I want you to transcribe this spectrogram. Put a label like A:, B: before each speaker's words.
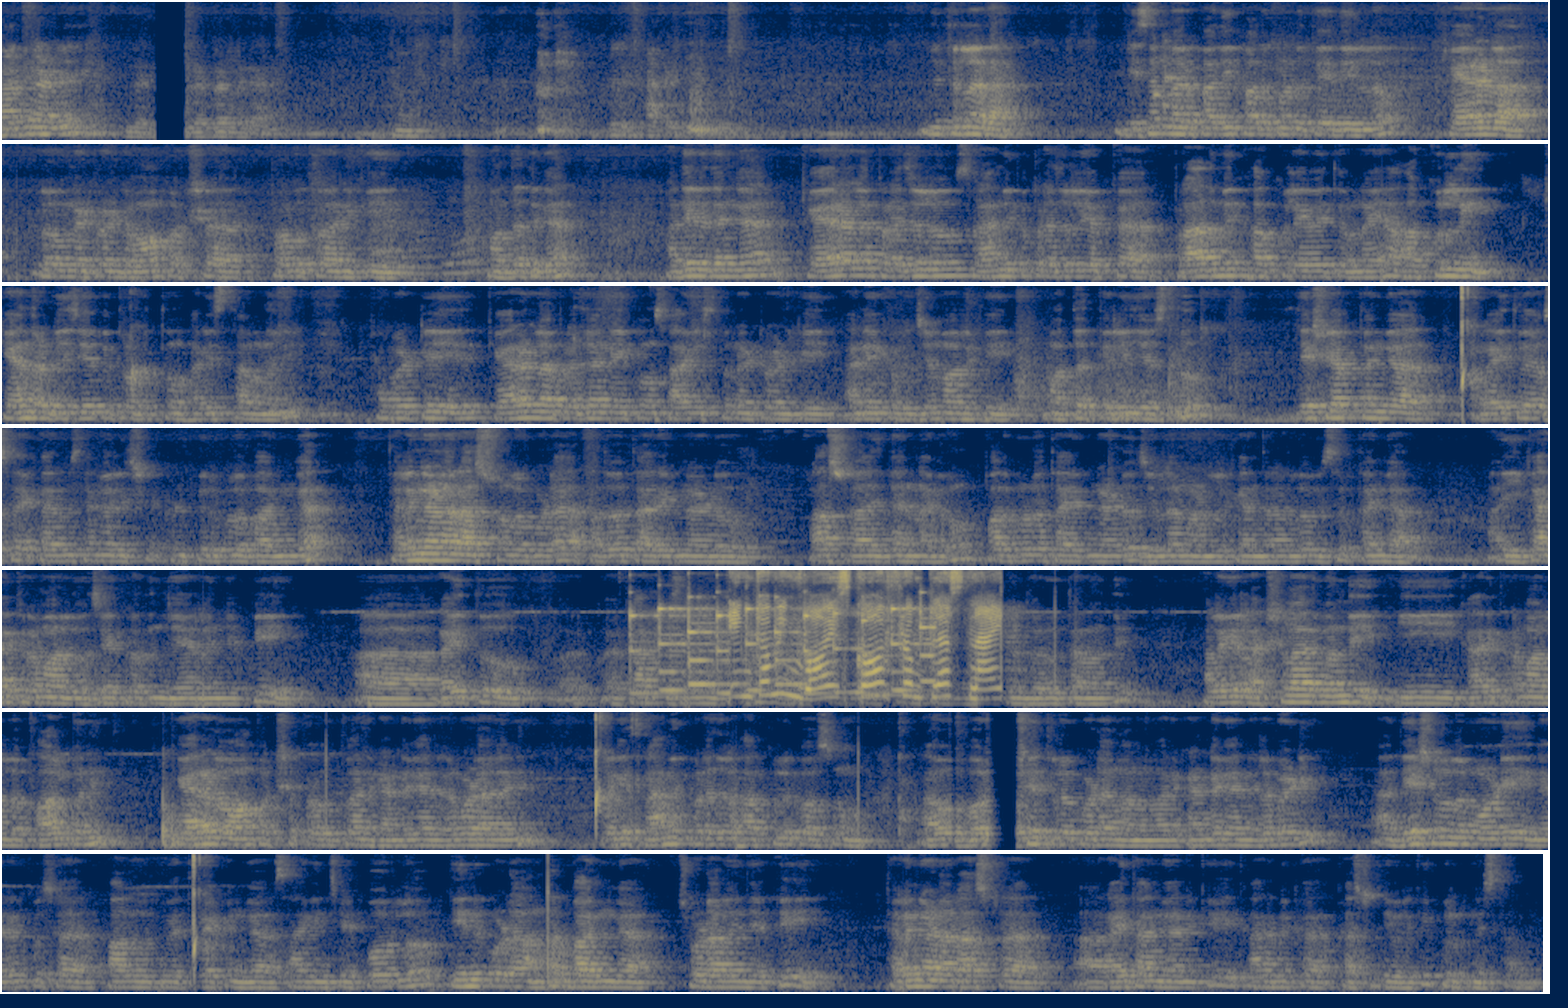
A: మాట్లాడండి మిత్రులారా డిసెంబర్ పది పదకొండు తేదీల్లో కేరళలో ఉన్నటువంటి వామపక్ష ప్రభుత్వానికి మద్దతుగా అదేవిధంగా కేరళ ప్రజలు శ్రామిక ప్రజల యొక్క ప్రాథమిక హక్కులు ఏవైతే ఉన్నాయో ఆ హక్కుల్ని కేంద్ర బీజేపీ ప్రభుత్వం హరిస్తా ఉన్నది. కాబట్టి కేరళ ప్రజానీకం సాగిస్తున్నటువంటి అనేక ఉద్యమాలకి మద్దతు తెలియజేస్తూ దేశవ్యాప్తంగా రైతు వ్యవసాయ కార్మిక సంఘాలు ఇచ్చినటువంటి పిలుపులో భాగంగా తెలంగాణ రాష్ట్రంలో కూడా పదవ తారీఖు నాడు రాష్ట్ర రాజధాని నగరం పదకొండవ తారీఖు నాడు జిల్లా మండల కేంద్రాల్లో విస్తృతంగా ఈ కార్యక్రమాలు జయప్రదం చేయాలని చెప్పి రైతు ఆ, కార్మిక సంఘాలు
B: Incoming voice call from plus 9.
A: జరుగుతున్నది అలాగే లక్షలాది మంది ఈ కార్యక్రమాల్లో పాల్గొని కేరళ వామపక్ష ప్రభుత్వానికి అండగా నిలబడాలని అలాగే శ్రామిక ప్రజల హక్కుల కోసం భవిష్యత్తులో కూడా మనం వారికి అండగా నిలబడి ఆ దేశంలో మోడీ నిరంకుశ పాలనకు వ్యతిరేకంగా సాగించే పోరులో దీన్ని కూడా అంతర్భాగంగా చూడాలని చెప్పి తెలంగాణ రాష్ట్ర రైతాంగానికి కార్మిక కష్టజీవులకి పిలుపునిస్తాము.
